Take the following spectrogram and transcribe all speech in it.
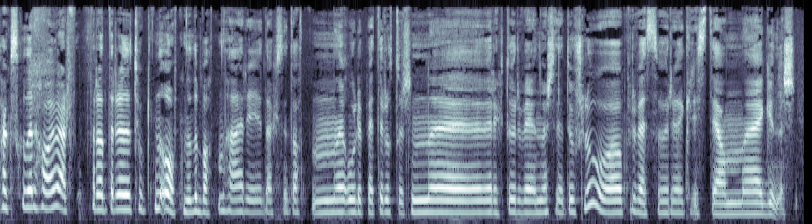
Takk skal dere ha i hvert fall for at dere tok den åpne debatten her i Dagsnytt 18. Ole Petter Ottersen, eh, rektor ved Universitetet i Oslo, og professor Christian Gundersen.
